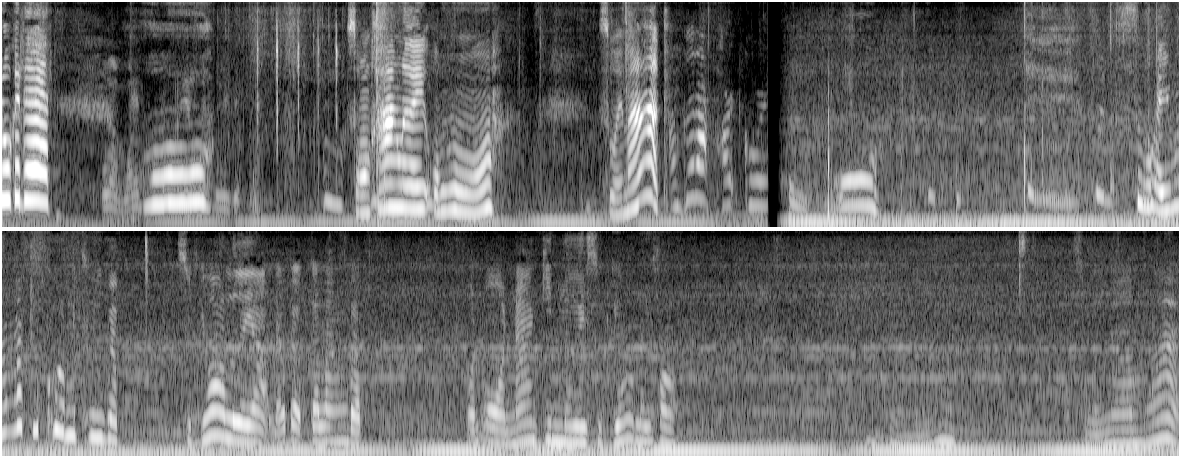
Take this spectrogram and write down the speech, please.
look at that Hold on, one โอ้สองข้างเลย โอ้โห สวยมาก I'm good at hardcore โอ้ มันสวยมากทุกคนคือแบบ สุดยอดเลยอะแล้วแบบกำลังแบบอ่อนๆน่ากินเลยสุดยอดเลยค่ะสวยงามมาก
